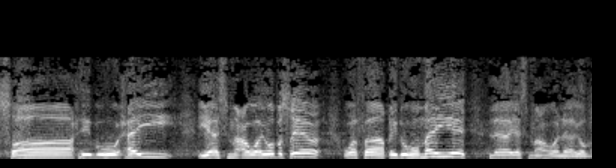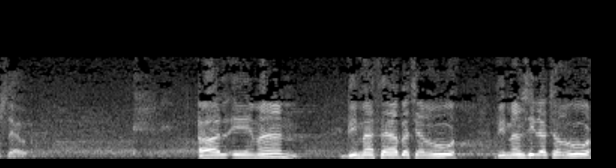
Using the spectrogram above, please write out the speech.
صاحبه حي يسمع ويبصر وفاقده ميت لا يسمع ولا يبصر. الإيمان بمثابة الروح بمنزلة الروح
